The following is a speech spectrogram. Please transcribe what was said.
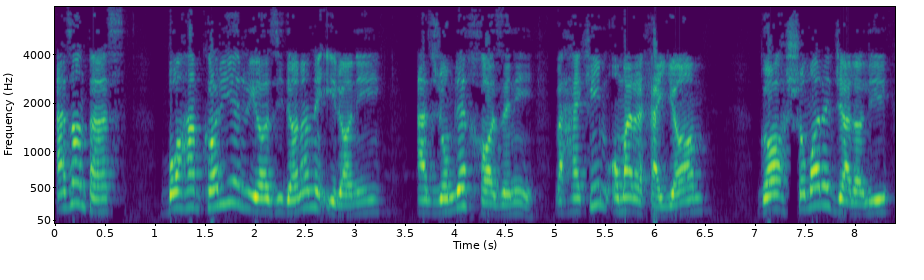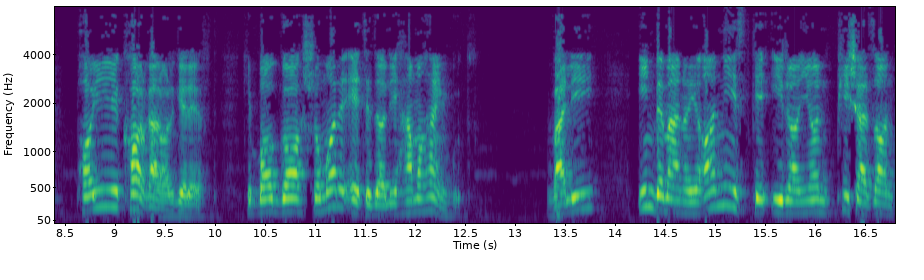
از آن پس با همکاری ریاضیدانان ایرانی از جمله خازنی و حکیم عمر خیام گاه شمار جلالی پایه کار قرار گرفت که با گاه شمار اعتدالی هماهنگ بود. ولی این به معنای آن نیست که ایرانیان پیش از آن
